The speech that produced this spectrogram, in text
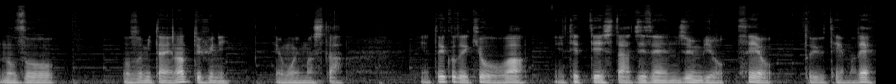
臨臨みたいなというふうに思いました。えということで今日は徹底した事前準備をせよというテーマで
